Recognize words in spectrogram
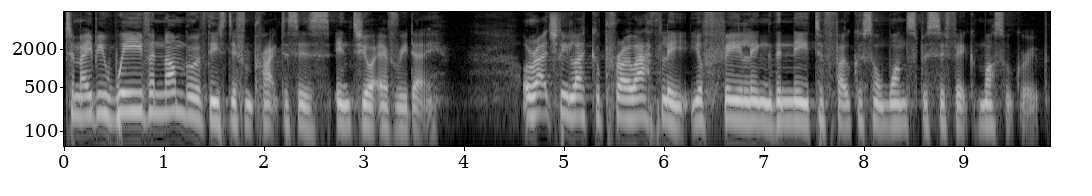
to maybe weave a number of these different practices into your everyday. Or actually, like a pro athlete, you're feeling the need to focus on one specific muscle group.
